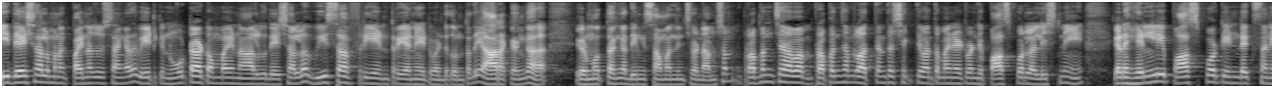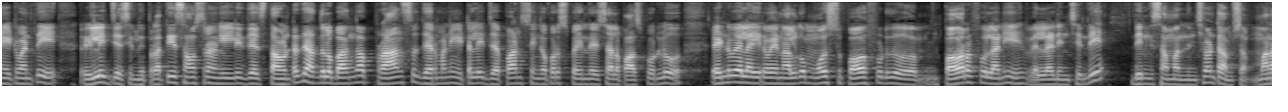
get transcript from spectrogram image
ఈ దేశాలు మనకు పైన చూసాం కదా వీటికి నూట తొంభై నాలుగు దేశాల్లో వీసా ఫ్రీ ఎంట్రీ అనేటువంటిది ఉంటుంది. ఆ రకంగా ఇక్కడ మొత్తంగా దీనికి సంబంధించిన అంశం. ప్రపంచ ప్రపంచంలో అత్యంత శక్తివంతమైనటువంటి పాస్పోర్ట్ల లిస్ట్ని ఇక్కడ హెన్లీ పాస్పోర్ట్ ఇండెక్స్ అనేటువంటిది రిలీజ్ చేసింది. ప్రతి సంవత్సరం రిలీజ్ చేస్తూ ఉంటుంది. అందులో భాగంగా France Germany Italy Japan Singapore Spain దేశాల పాస్పోర్ట్లు రెండు వేల ఇరవై నాలుగు మోస్ట్ పవర్ఫుల్ పవర్ఫుల్ అని వెల్లడించింది. దీనికి సంబంధించిన అంశం. మన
